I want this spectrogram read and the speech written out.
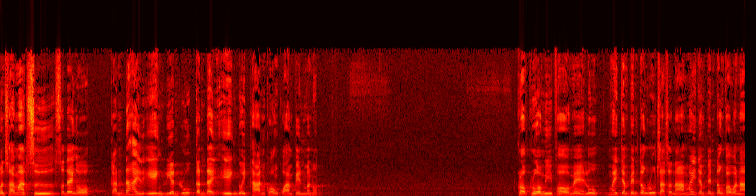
มันสามารถสื่อแสดงออกกันได้เองเรียนรู้กันได้เองด้วยฐานของความเป็นมนุษย์ ครอบครัวมีพ่อแม่ลูก ไม่จำเป็นต้องรู้ศาสนา ไม่จำเป็นต้องภาวนา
